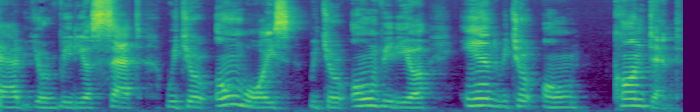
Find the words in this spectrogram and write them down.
have your video set with your own voice, with your own video, and with your own content.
